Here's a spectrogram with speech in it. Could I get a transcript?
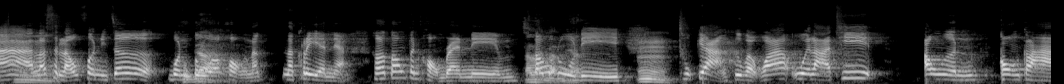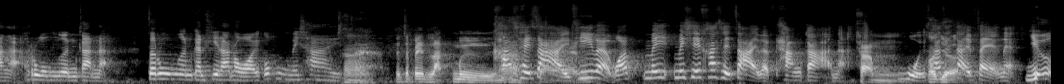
อ่าอืมแล้วเสร็จแล้วเฟอร์นิเจอร์บนทุกตัวอย่างของนักนักเรียนเนี่ยก็ต้องเป็นของแบรนด์เนมอะไรต้องแบบเนี้ยดูดีอืมทุกอย่างคือแบบว่าเวลาที่เอาเงินกองกลางอะรวมเงินกันอะ จะรวมเงินกันทีละร้อยก็คงไม่ใช่ใช่ก็จะเป็นหลักหมื่นค่าใช้จ่ายแสนที่แบบว่าไม่ไม่ใช่ค่าใช้จ่ายแบบทางการอะครับอืมโอ้โหก็ค่าเยใช้อะจ่ายแฝงเนี่ยเยอะ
